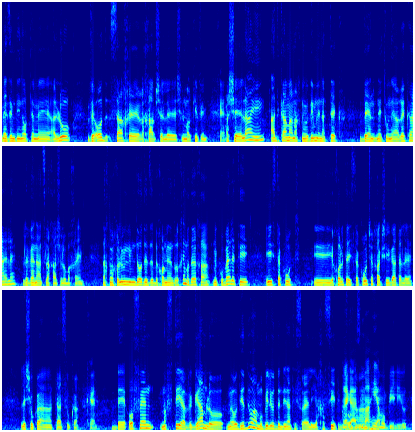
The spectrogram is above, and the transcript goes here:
מאיזה מדינות הם עלו, ועוד סך רחב של, של מרכיבים. כן. השאלה היא עד כמה אנחנו יודעים לנתק בין נתוני הרקע האלה לבין ההצלחה שלו בחיים. אנחנו יכולים למדוד את זה בכל מיני דרכים, הדרך המקובלת היא, היא השתכרות, היא יכולת ההשתכרות שלך כשהגעת ל- לשוק התעסוקה. כן. באופן מפתיע וגם לא מאוד ידוע, המוביליות במדינת ישראל היא יחסית גבוהה. רגע, אז מהי המוביליות?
